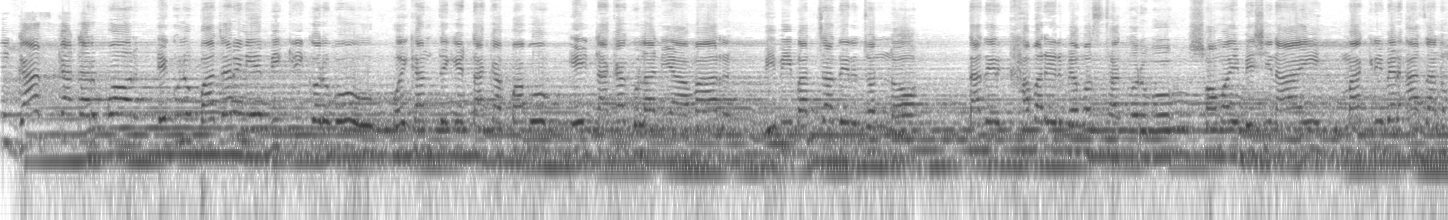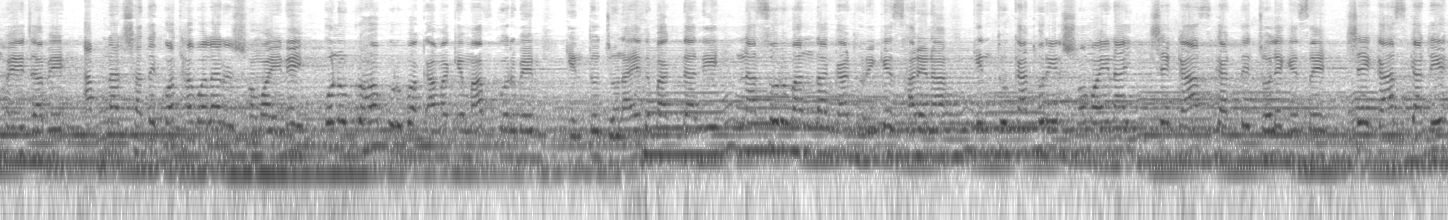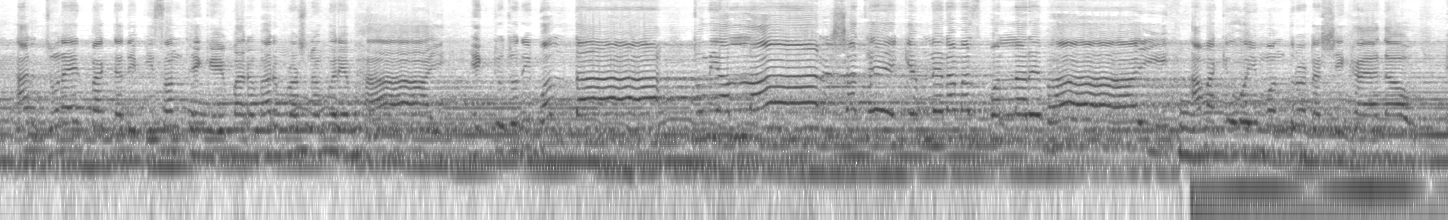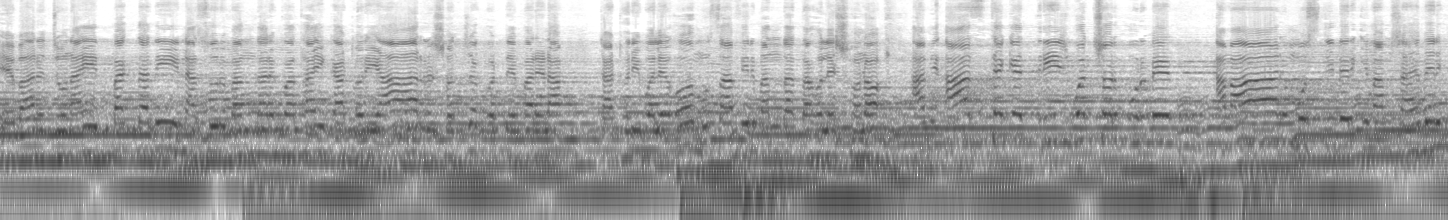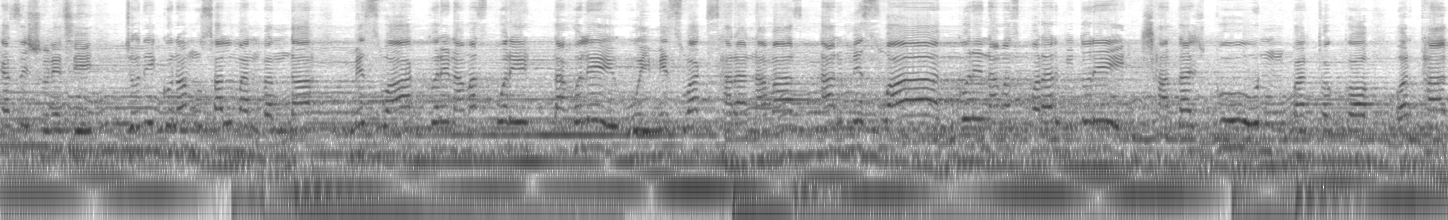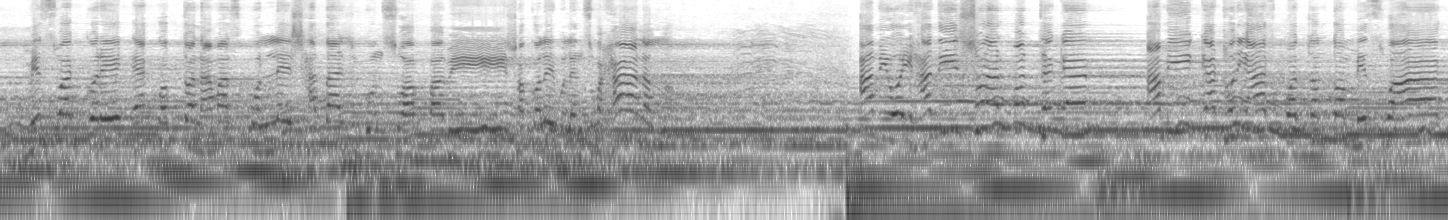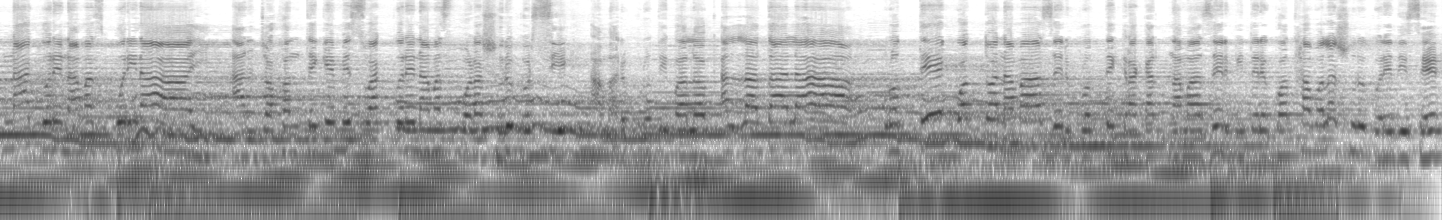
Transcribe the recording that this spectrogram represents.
গাছ কাটার পর এগুলো বাজারে নিয়ে বিক্রি করব। ওইখান থেকে টাকা পাবো। এই টাকাগুলা নিয়ে আমার বিবি বাচ্চাদের জন্য তাদের খাবারের ব্যবস্থা করব। সময় বেশি নাই, মাগরিবের আজান হয়ে যাবে। আপনার সাথে কথা বলার সময় নেই, অনুগ্রহপূর্বক আমাকে মাফ করবেন। কিন্তু জোনায়েদ বাগদাদি নাসুর বান্দা কাঠুরিকে ছাড়ে না। কিন্তু কাঠুরির সময় নাই, সে গাছ কাটতে চলে গেছে। সে গাছ কাটে আর জোনায়েদ বাগদাদি পিছন থেকে বারবার প্রশ্ন করে, ভাই, একটু যদি বলতা, তুমি আল্লাহর সাথে কেমনে নামাজ পড়লা রে ভাই? আমাকে ওই মন্ত্রটা শিখায় দাও। এবার জোনাইদ বাগদাদি নাসুর বান্দার কথাই কাঠরি আর সহ্য করতে পারে না। কাঠরি বলে, ও মুসাফির বান্দা, তাহলে শোনো, আমি আজ থেকে ত্রিশ বছর পূর্বে আমার মসজিদের ইমাম সাহেবের কাছে শুনেছি, যদি কোনো মুসলমান বান্দা মেসওয়াক করে নামাজ পড়ে, তাহলে ওই মেসওয়াক ছাড়া নামাজ আর মেসওয়াক করে নামাজ পড়ার ভিতরে সাতাশ গুণ পার্থক্য। অর্থাৎ মেসওয়াক করে এক অক্ত নামাজ পড়লে সাতাশ গুণ সোয়াব পাবে। সকলেই বলেন সুবহান আল্লাহ আমি ওই হাদিস শোনার পর থেকে আমি কাঠরি আজ পর্যন্ত মেসওয়াক না করে নামাজ পড়ি নাই। আর যখন থেকে মেসওয়াক করে নামাজ পড়া শুরু করছি, আমার প্রতিপালক আল্লাহ তাআলা প্রত্যেক ওয়াক্ত নামাজের প্রত্যেক রাকাত নামাজের ভিতরে কথা বলা শুরু করে দিছেন।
